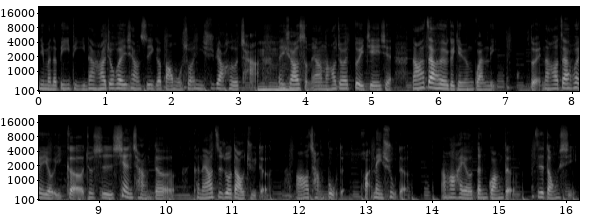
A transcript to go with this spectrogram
你们的 BD，那他就会像是一个保姆说你需不需要喝茶，嗯那你需要什么样，然后就会对接一些，然后再会有一个演员管理，对，然后再会有一个就是现场的可能要制作道具的，然后场部的、环美术的，然后还有灯光的这些东西，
